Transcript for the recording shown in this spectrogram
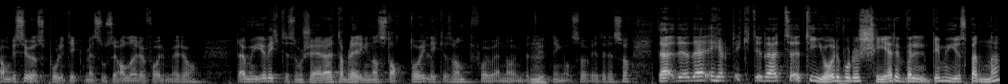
ambisiøs politikk med sosiale reformer. og Det er mye viktig som skjer. Etableringen av Statoil ikke sant, får jo enorm betydning osv. Så, videre. så det, det, det, er helt riktig. Det er et tiår hvor det skjer veldig mye spennende.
